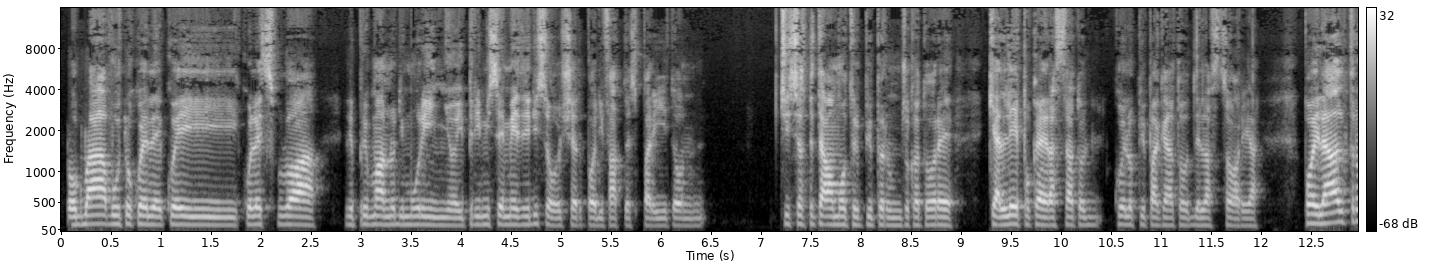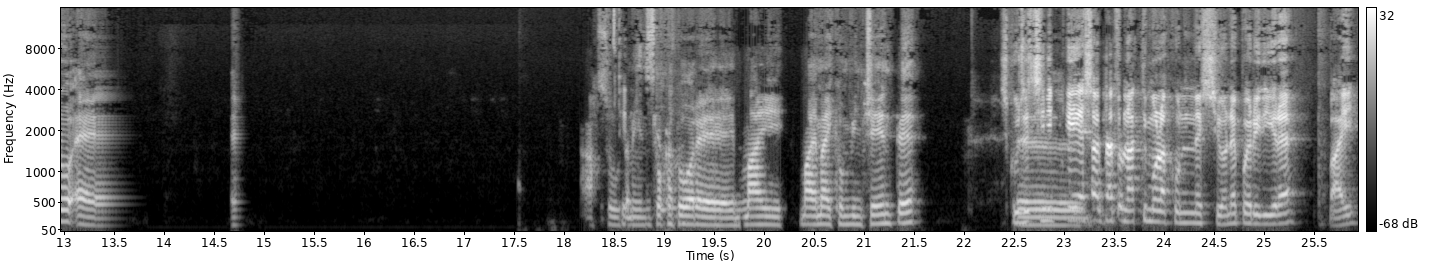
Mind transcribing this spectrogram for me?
Pogba ha avuto quelle, quei, quell'esploit il primo anno di Mourinho, i primi sei mesi di Solskjaer, poi di fatto è sparito. Ci si aspettava molto di più per un giocatore che all'epoca era stato quello più pagato della storia. Poi l'altro è assolutamente un giocatore mai, mai, mai convincente. Scusaci, Eh, che è saltato un attimo la connessione, puoi ridire? Vai.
